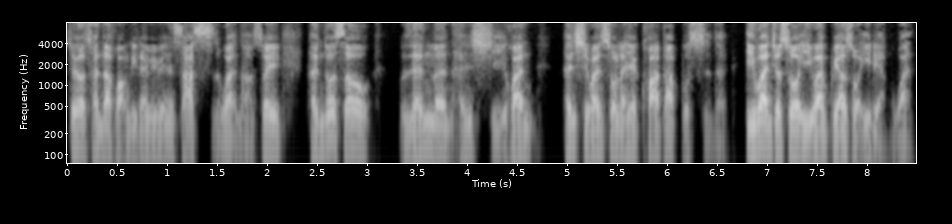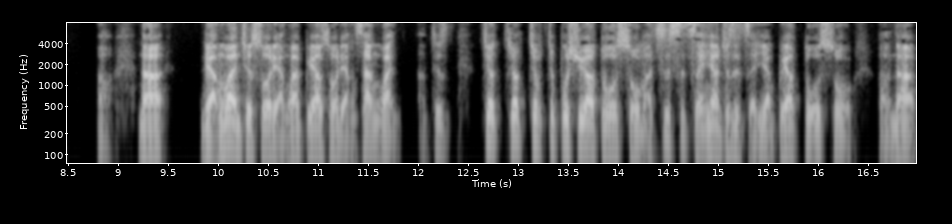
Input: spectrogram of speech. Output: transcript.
最后传到皇帝那边变成杀十万哈，所以很多时候人们很喜欢很喜欢说那些夸大不实的，一万就说一万，不要说一两万啊，那。两万就说两万，不要说两三万啊，就是就就就就不需要多说嘛，是是怎样就是怎样，不要多说啊。那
